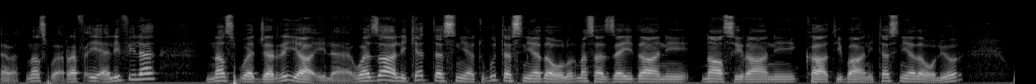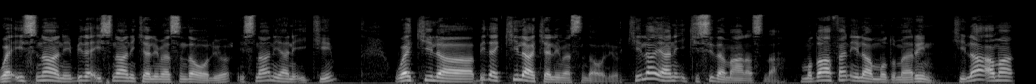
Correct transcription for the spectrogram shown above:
Evet, nasb ve ref'i elif ile nasb ve cerri ya ile. Ve zalike tesniyetu. Bu tesniyede olur. Mesela zeydani, nasirani, katibani tesniyede oluyor. Ve isnani bir de isnani kelimesinde oluyor. İsnani yani iki. Ve kila bir de kila kelimesinde oluyor. Kila yani ikisi de manasında. Mudafen ila mudmerin. Kila ama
